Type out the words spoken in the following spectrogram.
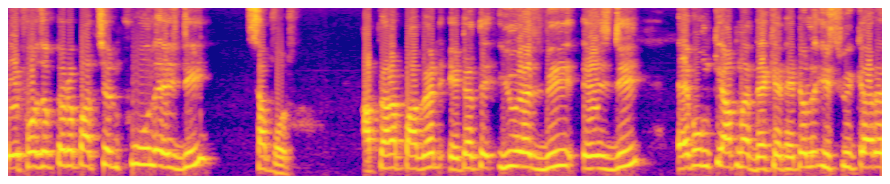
এই প্রজেক্টরে পাচ্ছেন ফুল এইচডি সাপোর্ট। আপনারা পাবেন এটাতে ইউএসবি এইচডি এবং কি আপনার দেখেন, এটা হলো স্পিকারে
